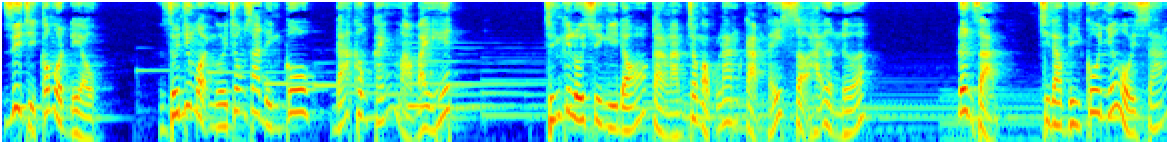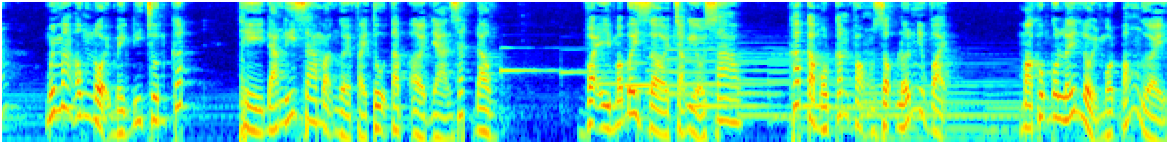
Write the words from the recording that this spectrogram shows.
Duy chỉ có một điều, Dường như mọi người trong gia đình cô đã không cánh mà bay hết. Chính cái lối suy nghĩ đó càng làm cho Ngọc Lam cảm thấy sợ hãi hơn nữa. Đơn giản, Chỉ là vì cô nhớ hồi sáng Mới mang ông nội mình đi chôn cất, Thì đáng lý sao mọi người phải tụ tập ở nhà rất đông. Vậy mà bây giờ chẳng hiểu sao, Khắp cả một căn phòng rộng lớn như vậy Mà không có lấy nổi một bóng người.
